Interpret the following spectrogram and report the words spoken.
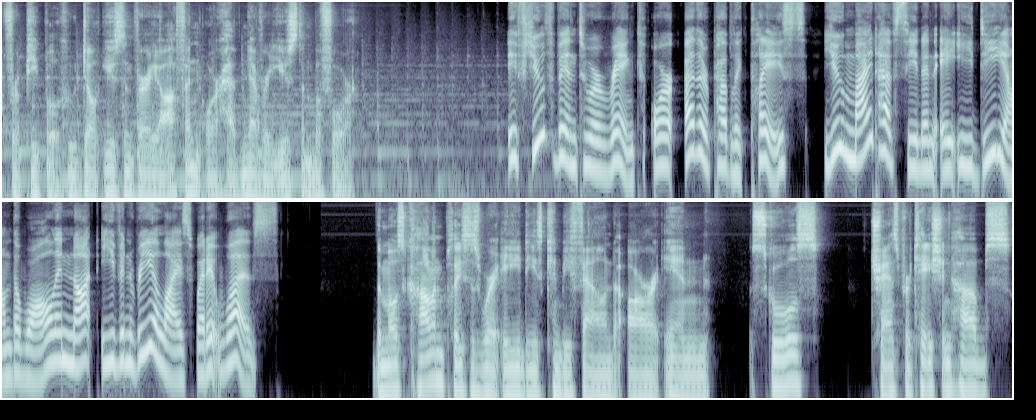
for people who don't use them very often or have never used them before. If you've been to a rink or other public place, you might have seen an AED on the wall and not even realize what it was. The most common places where AEDs can be found are in schools, transportation hubs,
